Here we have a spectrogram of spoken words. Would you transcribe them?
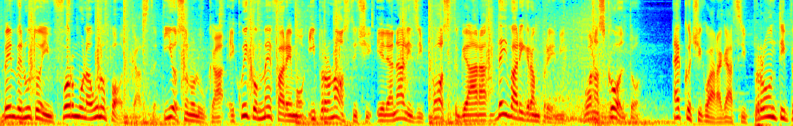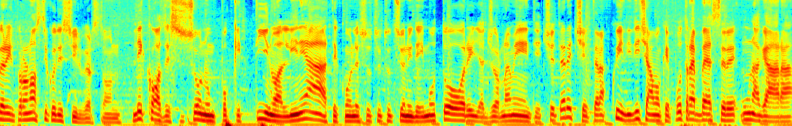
Benvenuto in Formula 1 Podcast. Io sono Luca e qui con me faremo i pronostici e le analisi post gara dei vari Gran Premi. Buon ascolto! Eccoci qua ragazzi, pronti per il pronostico di Silverstone. Le cose si sono un pochettino allineate con le sostituzioni dei motori, gli aggiornamenti eccetera eccetera, quindi diciamo che potrebbe essere una gara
